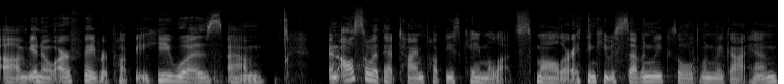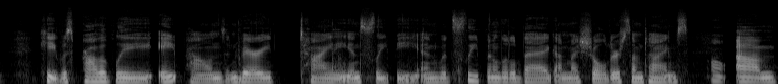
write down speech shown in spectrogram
um, you know, our favorite puppy. He was, um, and also at that time, puppies came a lot smaller. I think he was seven weeks old when we got him. He was probably eight pounds and very tiny and sleepy, and would sleep in a little bag on my shoulder sometimes. Oh. Um,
